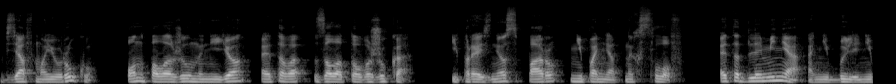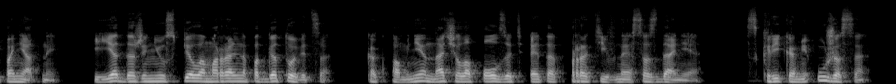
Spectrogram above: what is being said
Взяв мою руку, он положил на нее этого золотого жука и произнес пару непонятных слов. Это для меня они были непонятны, и я даже не успела морально подготовиться, как по мне начало ползать это противное создание. С криками ужаса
